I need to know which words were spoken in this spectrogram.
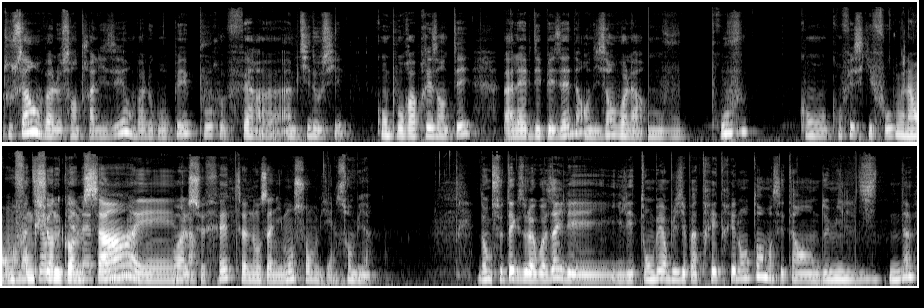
Tout ça, on va le centraliser, on va le grouper pour faire euh, un petit dossier qu'on pourra présenter à la FDPZ en disant voilà, on vous prouve qu'on fait ce qu'il faut. Voilà, on fonctionne comme ça et de ce fait, nos animaux sont bien. Sont bien. Donc ce texte de la WASA, il est, il est tombé en plus il n'y a pas très très longtemps, bon, c'était en 2019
